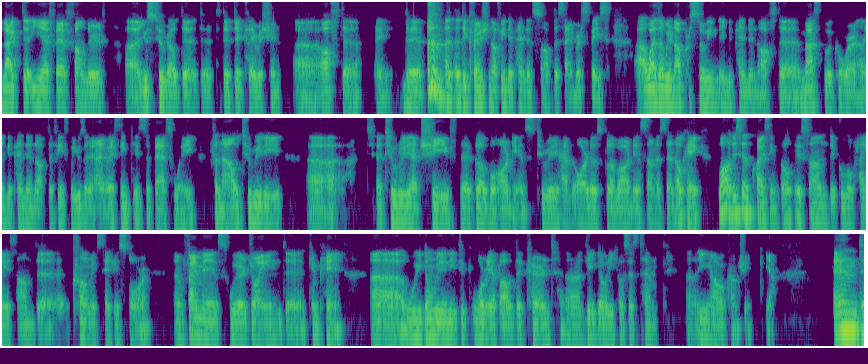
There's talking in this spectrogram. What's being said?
like the EFF founders uh, used to wrote the, the, the declaration uh, of the, the declaration of independence of the cyberspace uh, whether we're not pursuing independent of the Maskbook or independent of the Facebook user, I, I, think it's the best way for now to really uh, to really achieve the global audience, to really have all those global audience understand, okay, well, this is quite simple. It's on the Google Play, it's on the Chrome extension store. In five minutes, we're joining the campaign. Uh, we don't really need to worry about the current uh, legal ecosystem uh, in our country. Yeah. And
